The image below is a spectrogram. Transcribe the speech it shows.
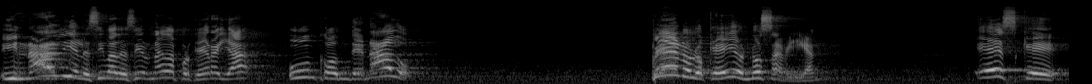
Y nadie les iba a decir nada porque era ya un condenado. Pero lo que ellos no sabían es que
